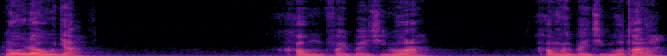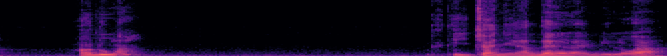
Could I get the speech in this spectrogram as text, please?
Lỗi đâu nhỉ? 0,791 à? 0,791 thật à? Ờ đúng á. Thế thì chả nhẽ đề lại bị lỗi à?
